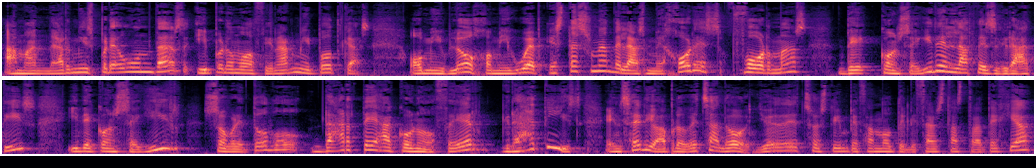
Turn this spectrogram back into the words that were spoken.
a mandar mis preguntas y promocionar mi podcast o mi blog o mi web. Esta es una de las mejores formas de conseguir enlaces gratis y de conseguir, sobre todo, darte a conocer gratis. En serio, aprovechalo. Yo de hecho estoy empezando a utilizar esta estrategia,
